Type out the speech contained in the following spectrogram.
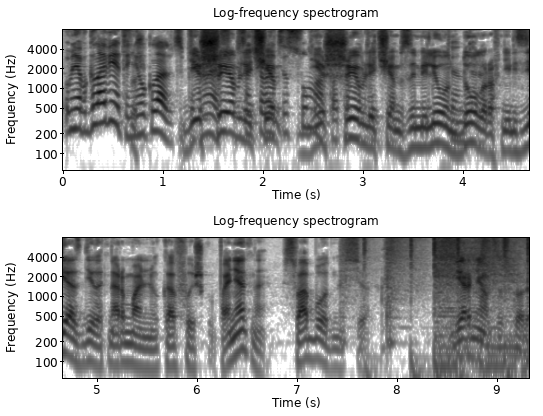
У меня в голове это не укладывается. Дешевле, чем, суммы, дешевле чем за миллион тендеры. долларов нельзя сделать нормальную кафешку. Понятно? Свободно все. Вернемся скоро.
